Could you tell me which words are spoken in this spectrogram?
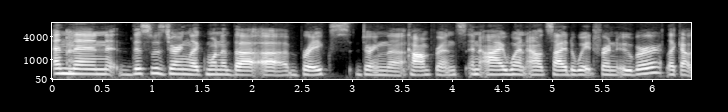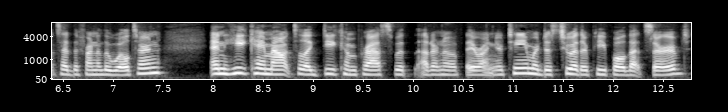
And then this was during like one of the uh, breaks during the conference, and I went outside to wait for an Uber, like outside the front of the Wiltern. And he came out to like decompress with I don't know if they were on your team or just two other people that served.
